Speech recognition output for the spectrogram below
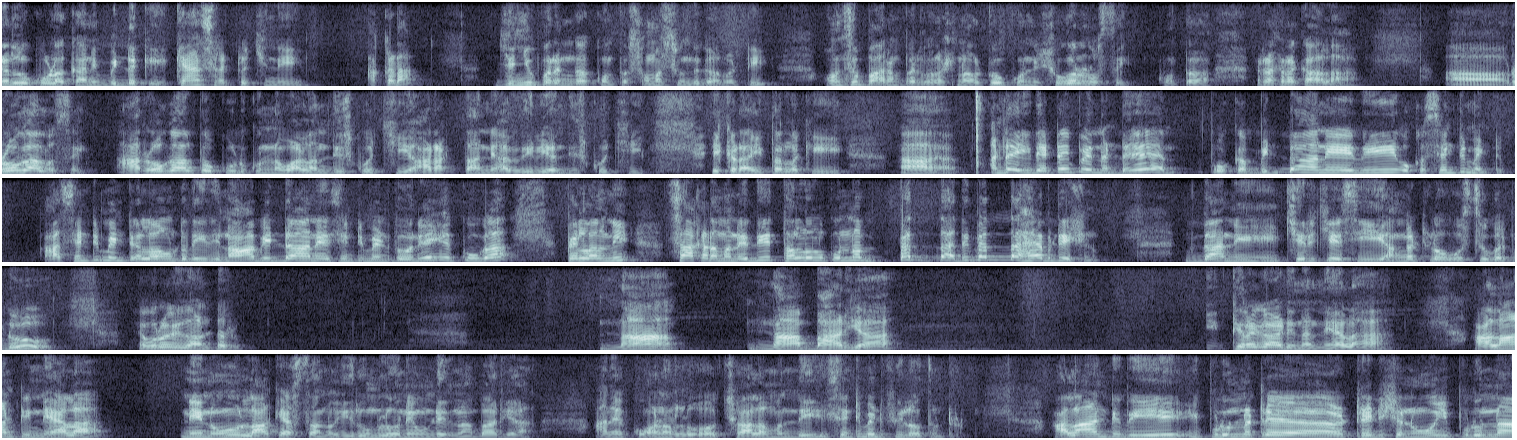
నెలలు కూడా కాని బిడ్డకి క్యాన్సర్ ఎట్ వచ్చింది. అక్కడ జన్యుపరంగా కొంత సమస్య ఉంది కాబట్టి వంశపారంపర్య లక్షణాలతో కొన్ని షుగర్లు వస్తాయి. కొంత రకరకాల రోగాలు వస్తాయి. ఆ రోగాలతో కూడుకున్న వాళ్ళని తీసుకొచ్చి ఆ రక్తాన్ని ఆ వీర్యాన్ని తీసుకొచ్చి ఇక్కడ ఇతరులకి అంటే ఇది ఎట్టయిపోయిందంటే ఒక బిడ్డ అనేది ఒక సెంటిమెంట్ ఆ సెంటిమెంట్ ఎలా ఉంటుంది? ఇది నా బిడ్డ అనే సెంటిమెంట్తోనే ఎక్కువగా పిల్లల్ని సాకడం అనేది తల్లులకున్న పెద్ద అతిపెద్ద హ్యాబిటేషన్ దాన్ని చెరిచేసి అంగట్లో వస్తువుగా ఇప్పుడు ఎవరో ఏదో అంటారు. నా నా భార్య తిరగాడిన నేల అలాంటి నేల నేను లాకేస్తాను. ఈ రూమ్లోనే ఉండేది నా భార్య అనే కోణంలో చాలామంది సెంటిమెంట్ ఫీల్ అవుతుంటారు. అలాంటిది ఇప్పుడున్న ట్రె ట్రెడిషను ఇప్పుడున్న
